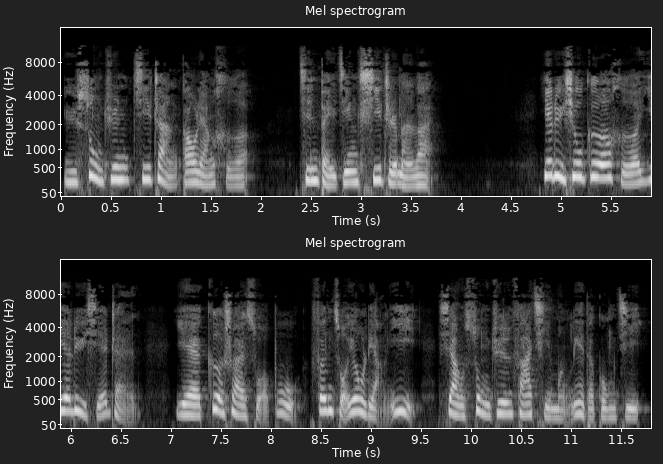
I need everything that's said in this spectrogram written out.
与宋军激战高梁河（今北京西直门外）。耶律休哥和耶律斜轸也各率所部分左右两翼，向宋军发起猛烈的攻击。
